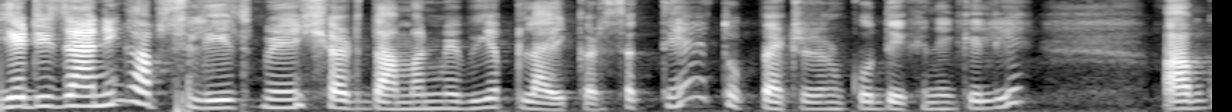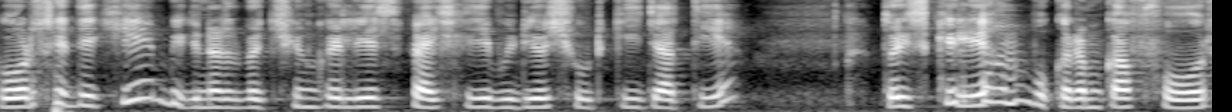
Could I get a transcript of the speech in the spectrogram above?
ये डिज़ाइनिंग आप स्लीव्स में शर्ट दामन में भी अप्लाई कर सकते हैं तो पैटर्न को देखने के लिए। आप गौर से देखिए बिगनर बच्चियों के लिए स्पेशली ये वीडियो शूट की जाती है। तो इसके लिए हम बुकरम का फोर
